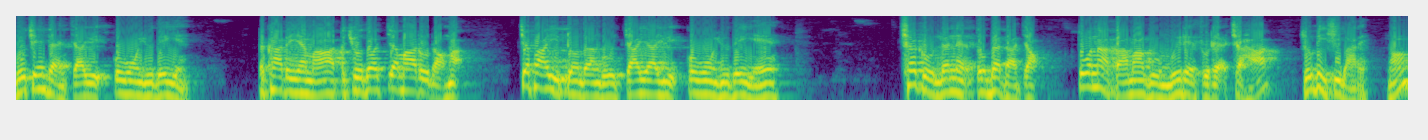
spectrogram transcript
မိုးချင်းတန်ကြား၍ကိုဝန်ယူသေးရင်တခါတရံမှာတချို့သောကြက်မတို့တောင်မှကြက်ဖားဤတွန်တန်ကိုကြားရ၍ကိုဝန်ယူသေးရင်ချက်ကိုလက်နဲ့သုံးသက်တာကြောင့်တောနာတာမကိုမွေးတယ်ဆိုတဲ့အချက်ဟာယုတ်တိရှိပါတယ်နော်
